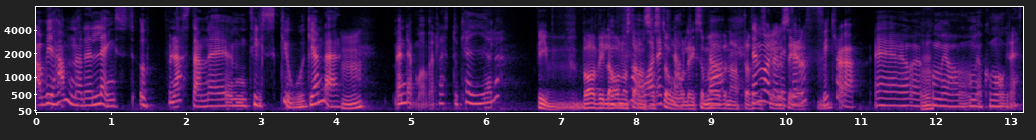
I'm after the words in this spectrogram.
Ja, vi hamnade längst upp nästan eh, till skogen där. Mm. Men den var väl rätt okej, eller? Vi bara ville ha någonstans att det stå och knappt. liksom Ja, övernatta. för Den var lite se. Mm. ruffig, tror jag. Eh, kommer jag. Om jag kommer ihåg rätt.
